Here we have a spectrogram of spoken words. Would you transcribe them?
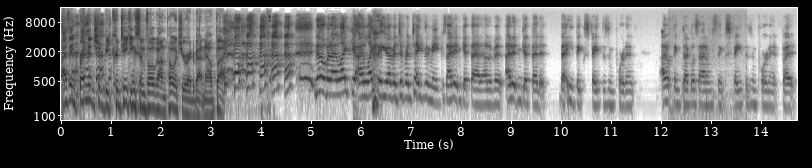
I think Brendan should be critiquing some Vogon poetry right about now, but no, but I like you. I like that you have a different take than me because I didn't get that out of it. I didn't get that it that he thinks faith is important. I don't think Douglas Adams thinks faith is important, but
